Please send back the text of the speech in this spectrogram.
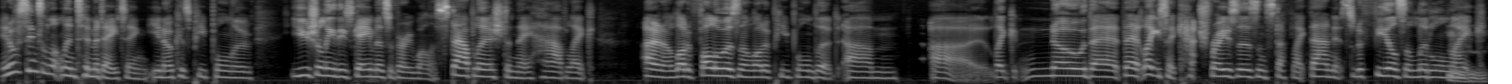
It always seems a little intimidating, you know, because people are usually these gamers are very well established and they have like I don't know a lot of followers and a lot of people that um uh like know their their like you say catchphrases and stuff like that and it sort of feels a little mm-hmm. like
